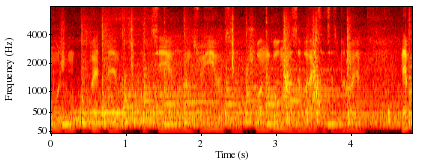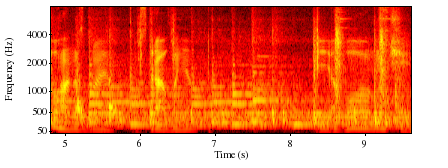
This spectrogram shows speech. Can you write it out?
Можемо купити ці ланцюги, оці швангу називається ця зброя. Непогана зброя, стравлення і, або мечі.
